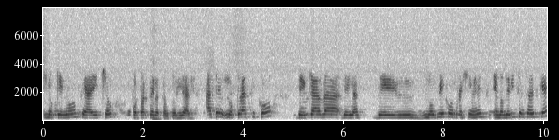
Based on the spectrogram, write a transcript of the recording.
y lo que no se ha hecho por parte de las autoridades. Hacen lo clásico de cada de las de los viejos regímenes en donde dicen, ¿sabes qué?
